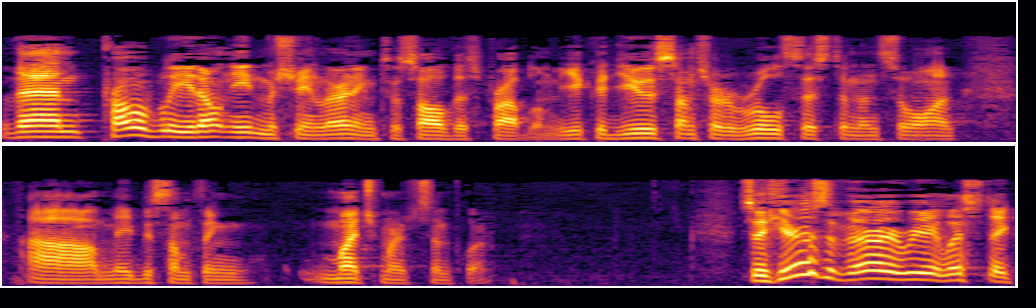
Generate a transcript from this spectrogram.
then probably you don't need machine learning to solve this problem. You could use some sort of rule system and so on, uh, maybe something much, much simpler. So here's a very realistic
